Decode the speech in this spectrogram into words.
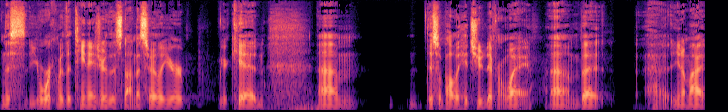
this you're working with a teenager that's not necessarily your your kid, um, this will probably hit you a different way. Um, but uh, you know, my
